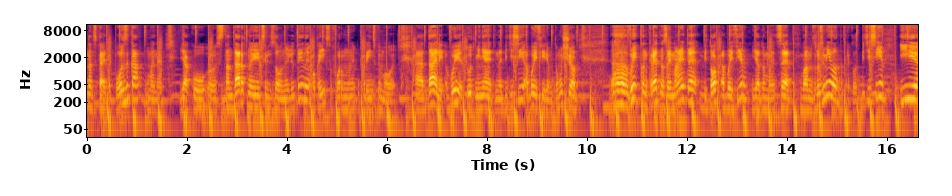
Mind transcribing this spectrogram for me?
натискаєте позика. У мене як у е, стандартної цивілізованої людини OKX оформлений українською мовою. Е, Далі ви тут міняєте на BTC або ефіріум, тому що ви конкретно займаєте біток або ефір. Я думаю, це вам зрозуміло, наприклад, BTC. І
